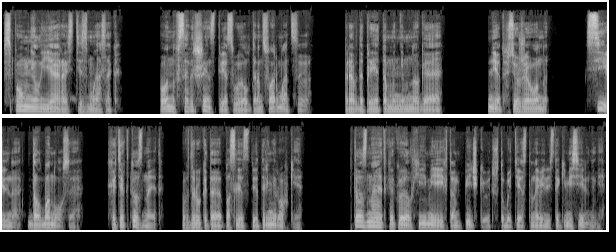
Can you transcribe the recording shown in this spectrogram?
Вспомнил ярость из масок. Он в совершенстве освоил трансформацию. Правда, при этом немного... Нет, все же он сильно долбанулся. Хотя кто знает, вдруг это последствия тренировки. Кто знает, какой алхимией их там пичкают, чтобы те становились такими сильными.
